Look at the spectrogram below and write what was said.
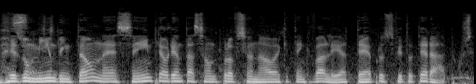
resumindo então, né, sempre a orientação do profissional é que tem que valer até para os fitoterápicos.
